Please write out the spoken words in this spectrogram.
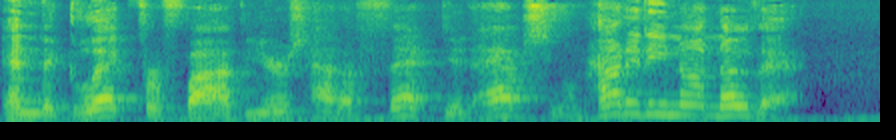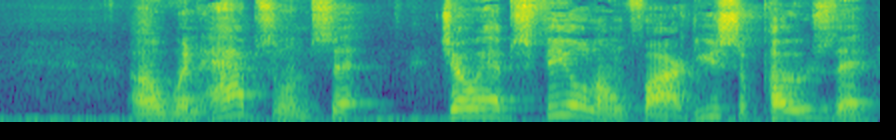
and neglect for five years had affected Absalom? How did he not know that? Uh, when Absalom set Joab's field on fire, do you suppose that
